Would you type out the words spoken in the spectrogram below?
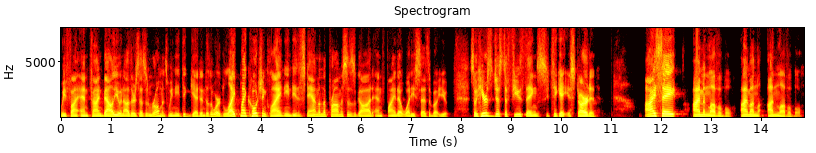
we find and find value in others as in Romans. We need to get into the word. Like my coaching client, you need to stand on the promises of God and find out what he says about you. So here's just a few things to get you started. I say I'm unlovable. I'm un- unlovable.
